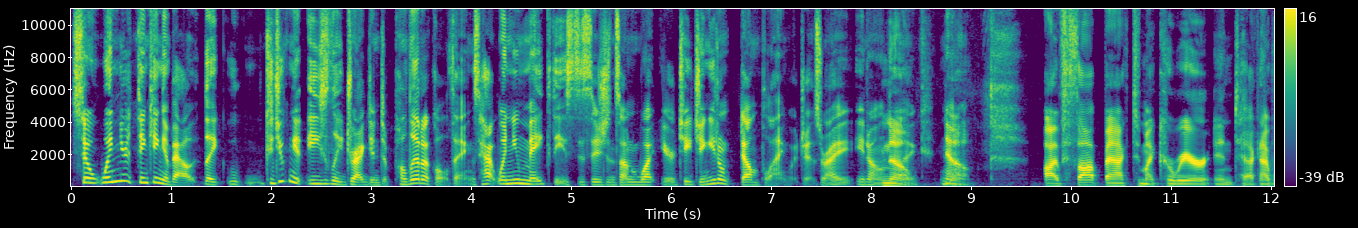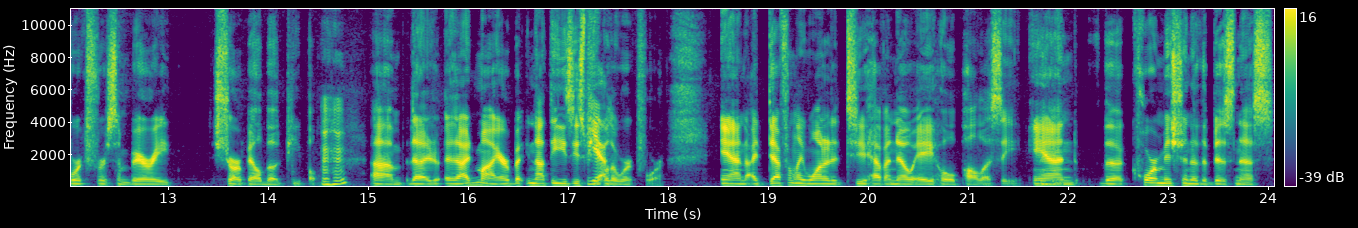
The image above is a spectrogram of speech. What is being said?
So when you're thinking about like, because you can get easily dragged into political things. How, when you make these decisions on what you're teaching, you don't dump languages, right? You don't. No, Like, no. I've thought back to my career in tech, and I've worked for some very sharp-elbowed people um, that, I, that I admire, but not the easiest people Mm-hmm. Yeah. to work for. And I definitely wanted to have a no a-hole policy. Mm-hmm. And the core mission of the business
